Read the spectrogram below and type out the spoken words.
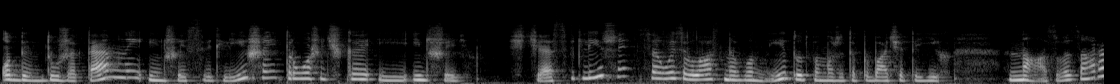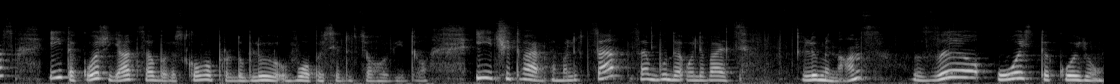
Один дуже темний, інший світліший трошечки, і інший ще світліший. Це ось, власне, вони. Тут ви можете побачити їх назви зараз. І також я це обов'язково продублюю в описі до цього відео. І четвертим олівцем це буде олівець Luminance з ось такою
